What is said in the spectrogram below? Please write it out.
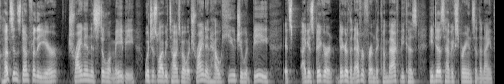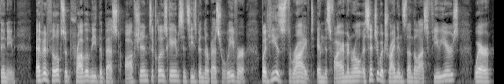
Hudson's done for the year. Treinen is still a maybe, which is why we talked about with Treinen how huge it would be. It's I guess bigger bigger than ever for him to come back because he does have experience in the ninth inning. Evan Phillips would probably be the best option to close games since he's been their best reliever, but he has thrived in this fireman role, essentially what Treinen's done the last few years, where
